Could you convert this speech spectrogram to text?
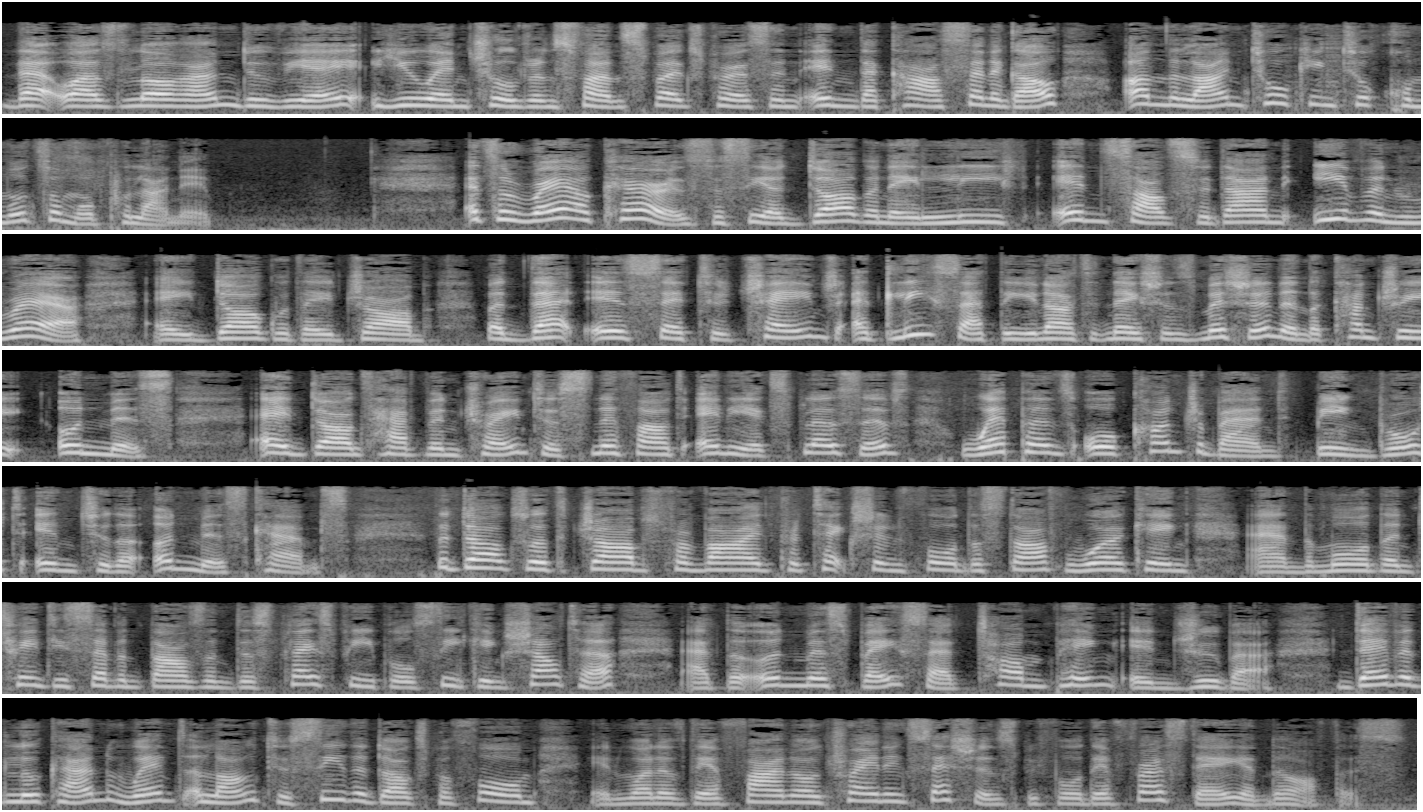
That was Laurent Duvillier, UN Children's Fund spokesperson in Dakar, Senegal, on the line talking to Khomotso Mopulane. It's a rare occurrence to see a dog on a leash in South Sudan, even rare, a dog with a job. But that is set to change, at least at the United Nations mission in the country, UNMISS. Eight dogs have been trained to sniff out any explosives, weapons or contraband being brought into the UNMISS camps. The dogs with jobs provide protection for the staff working and the more than 27,000 displaced people seeking shelter at the UNMISS base at Tomping in Juba. David Lucan went along to see the dogs perform in one of their final training sessions before their first day in the office.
